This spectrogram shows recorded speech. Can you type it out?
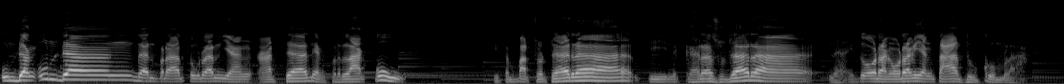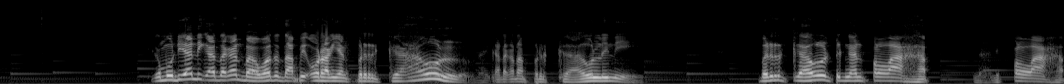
undang-undang dan peraturan yang ada yang berlaku di tempat saudara, di negara saudara. Nah, itu orang-orang yang taat hukum lah. Kemudian dikatakan bahwa tetapi orang yang bergaul, nah, kata-kata bergaul ini, bergaul dengan pelahap. Nah, ini pelahap.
